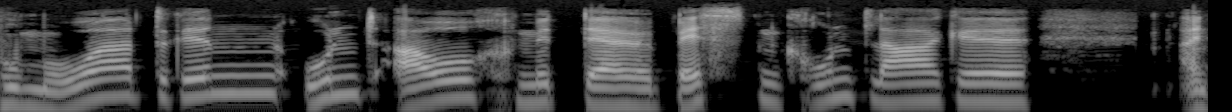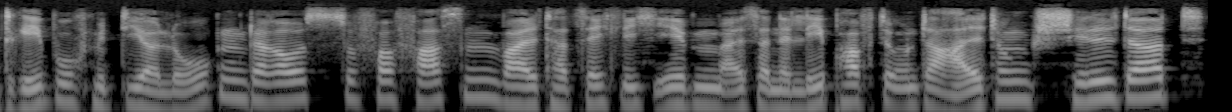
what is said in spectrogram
Humor drin und auch mit der besten Grundlage ein Drehbuch mit Dialogen daraus zu verfassen, weil tatsächlich eben als eine lebhafte Unterhaltung schildert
